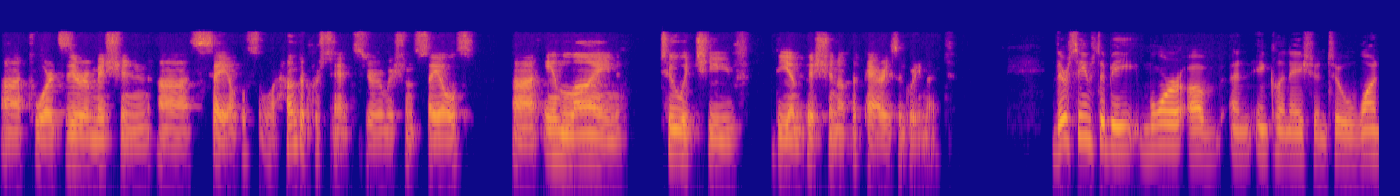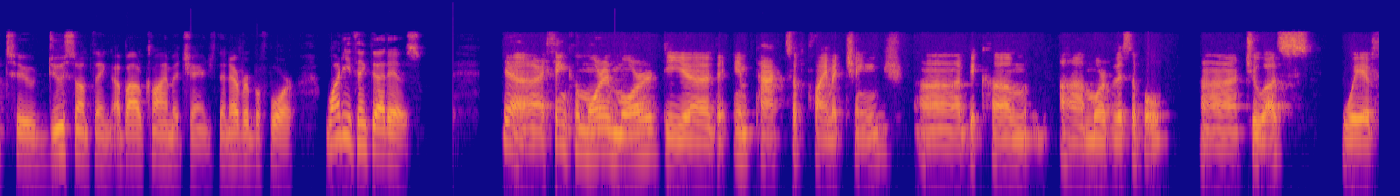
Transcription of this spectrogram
uh, towards zero emission uh, sales or 100% zero emission sales uh, in line to achieve the ambition of the Paris Agreement. There seems to be more of an inclination to want to do something about climate change than ever before. Why do you think that is? Yeah, I think more and more the uh, the impacts of climate change uh, become uh, more visible to us with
